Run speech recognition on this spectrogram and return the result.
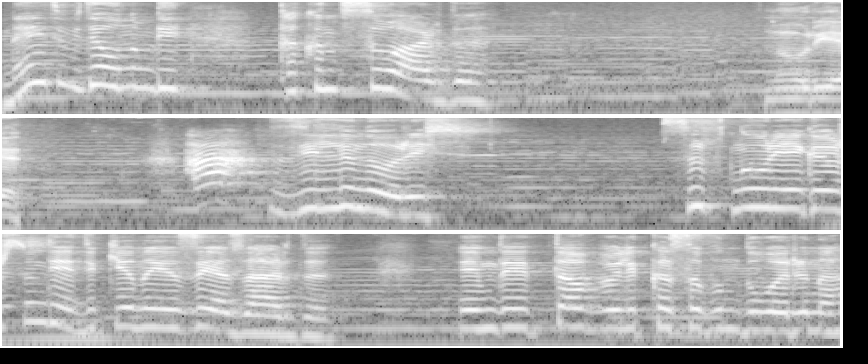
Neydi bir de onun bir takıntısı vardı. Nuriye. Ha, zilli Nuriş. Sırf Nuriye görsün diye dükkana yazı yazardı. Hem de tam böyle kasabın duvarına.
